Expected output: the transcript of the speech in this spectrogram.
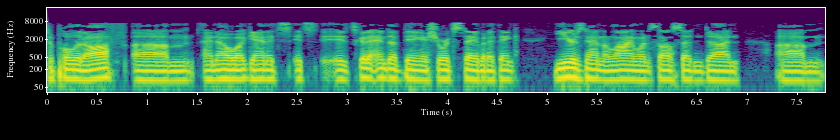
to pull it off. Um, I know again, it's it's it's going to end up being a short stay, but I think years down the line, when it's all said and done, um,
